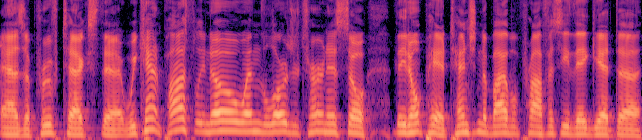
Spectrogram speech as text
as a proof text that we can't possibly know when the Lord's return is, so they don't pay attention to Bible prophecy. They get uh,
